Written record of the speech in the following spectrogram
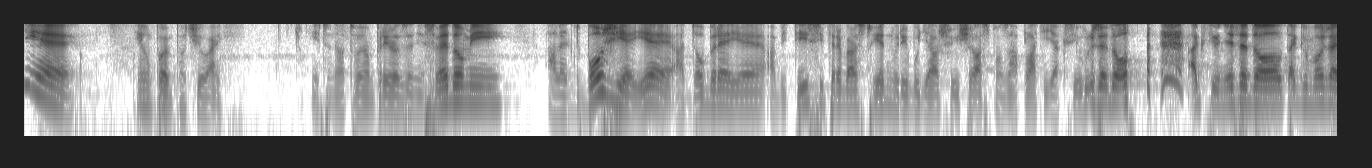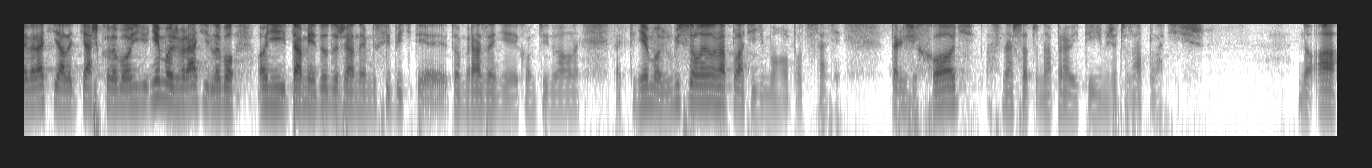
Nie. Ja mu poviem, počúvaj. Je to na tvojom prirodzene svedomí, ale Božie je a dobré je, aby ty si treba tú jednu rybu ďalšiu išiel aspoň zaplatiť, ak si už zedol. ak si ju nezedol, tak ju môže aj vrátiť, ale ťažko, lebo oni nemôžeš vrátiť, lebo oni tam je dodržané, musí byť tie, to mrazenie kontinuálne. Tak ty nemôžeš, by si len zaplatiť mohol v podstate. Takže choď a snaž sa to napraviť tým, že to zaplatíš. No a,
